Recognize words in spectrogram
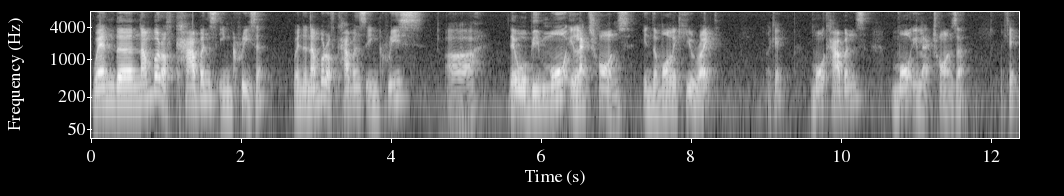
when the number of carbons increase, uh, when the number of carbons increase, uh, there will be more electrons in the molecule, right? Okay, more carbons, more electrons. Uh, okay,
